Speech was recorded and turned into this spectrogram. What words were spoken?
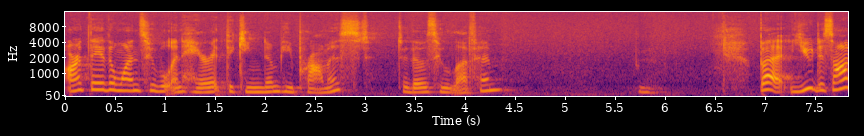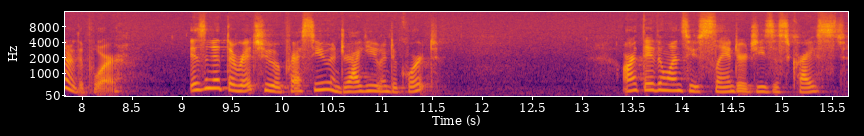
Aren't they the ones who will inherit the kingdom he promised? to those who love him? Hmm. But you dishonor the poor. Isn't it the rich who oppress you and drag you into court? Aren't they the ones who slander Jesus Christ,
